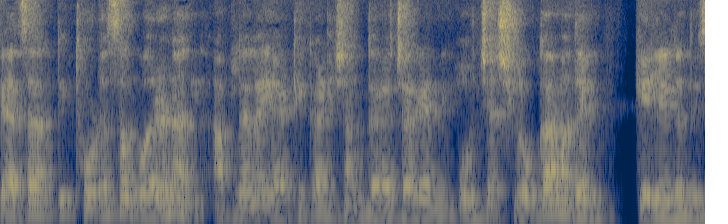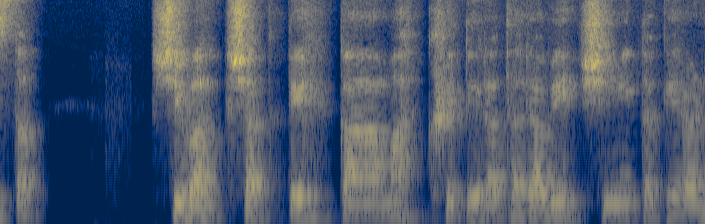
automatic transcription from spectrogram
त्याचं अगदी थोडंसं वर्णन आपल्याला या ठिकाणी शंकराचार्यांनी पुढच्या श्लोकामध्ये केलेलं दिसतं. शिव शक्ती काम क्षितिरथ रवी शीत किरण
